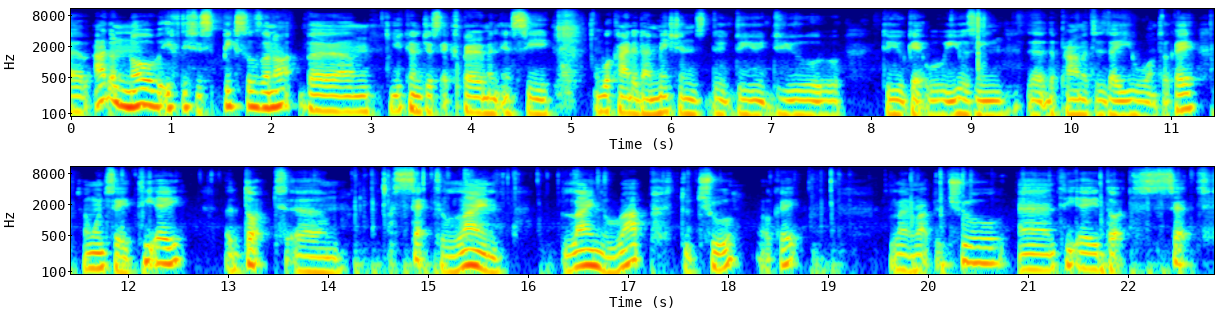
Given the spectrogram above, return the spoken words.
uh, I don't know if this is pixels or not but um, you can just experiment and see what kind of dimensions do, do you do you do you get using the, the parameters that you want okay? So I'm going to say TA dot um, set line line wrap to true okay? Line wrap to true and ta dot set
